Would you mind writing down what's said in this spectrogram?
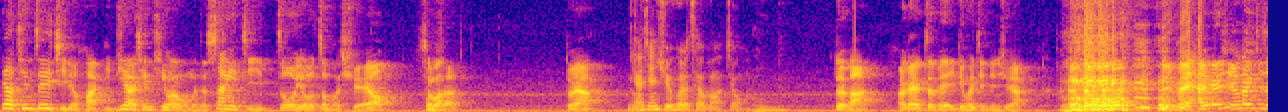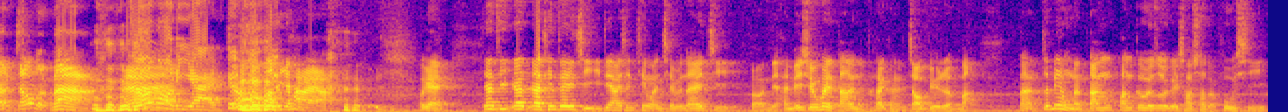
要听这一集的话，一定要先听完我们的上一集桌游怎么学哦，是吗？对啊，你要先学会了才有办法教吗？对吧？OK，这边一定会剪进去啊。你没还没学会就想教人呐？这么厉害，这么厉害啊！OK，要听要要听这一集，一定要先听完前面那一集。呃，你还没学会，当然你不太可能教别人嘛。那这边我们当帮各位做一个小小的复习，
